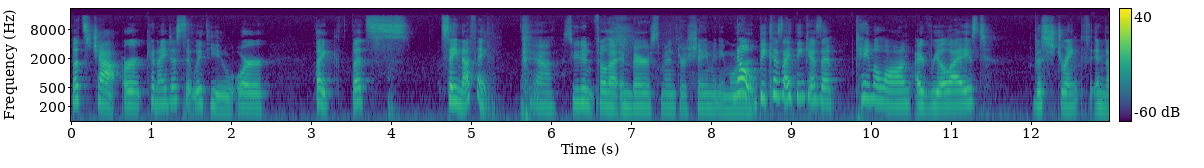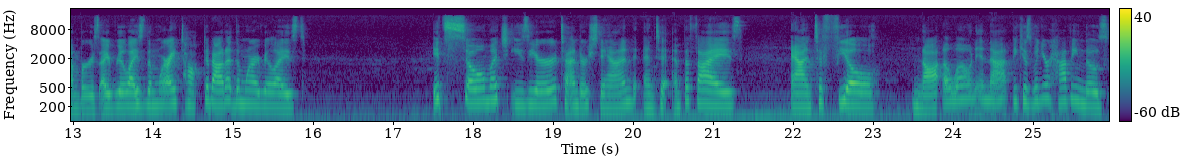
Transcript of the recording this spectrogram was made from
Let's chat or can I just sit with you or like let's say nothing." Yeah. So you didn't feel that embarrassment or shame anymore. No, because I think as it came along, I realized the strength in numbers. I realized the more I talked about it, the more I realized it's so much easier to understand and to empathize and to feel not alone in that because when you're having those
